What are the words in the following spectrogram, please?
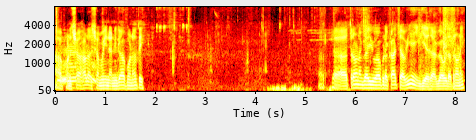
આ પણ છ સાડા છ મહિનાની પણ હતી. એટલે આ ત્રણ ગાયો આપણે કાચા વિયાઈ ગયા છે, આ ગાવડા ત્રણેય.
